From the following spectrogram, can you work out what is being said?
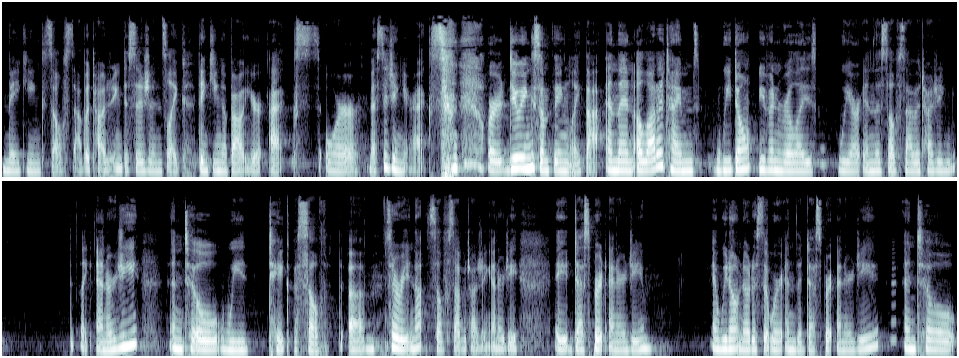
making self sabotaging decisions like thinking about your ex or messaging your ex or doing something like that. And then a lot of times we don't even realize we are in the self sabotaging like energy until we take a self um, sorry not self-sabotaging energy a desperate energy. And we don't notice that we're in the desperate energy until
